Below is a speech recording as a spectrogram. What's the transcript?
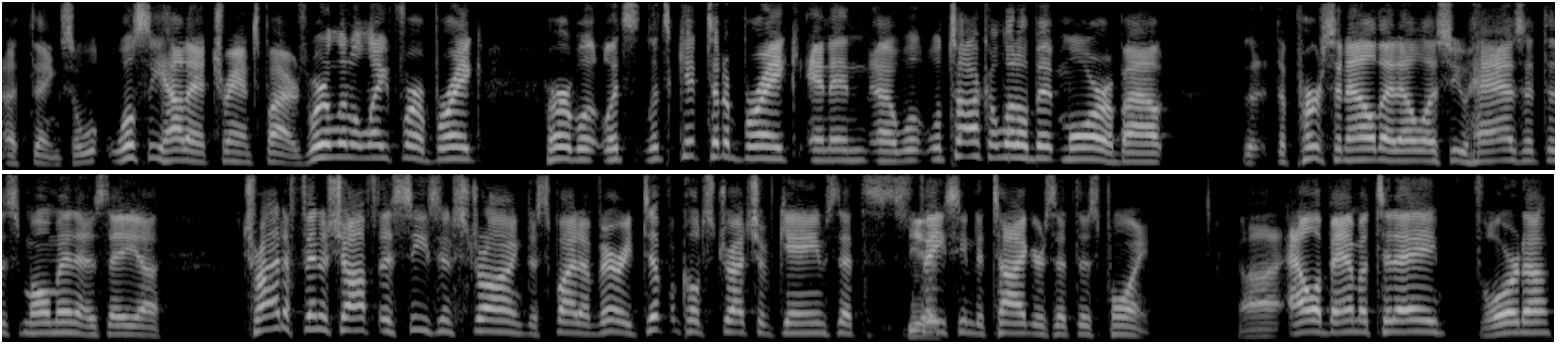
a thing. So we'll see how that transpires. We're a little late for a break. Herb, let's let's get to the break, and then uh, we'll we'll talk a little bit more about the, the personnel that LSU has at this moment as they uh, try to finish off this season strong despite a very difficult stretch of games that's yeah. facing the Tigers at this point. Uh, Alabama today, Florida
